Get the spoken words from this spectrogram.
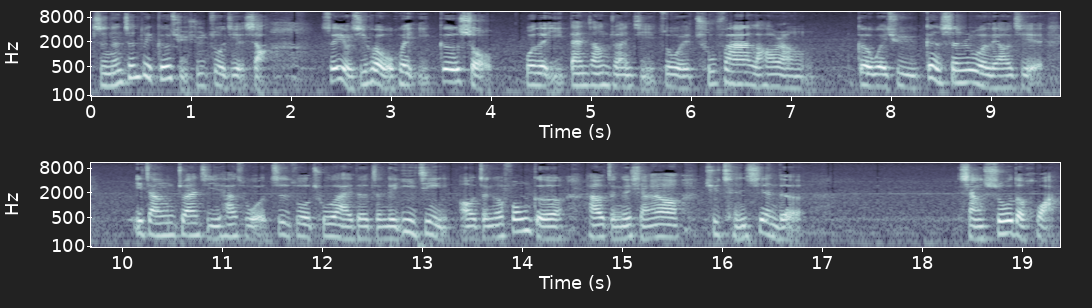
只能针对歌曲去做介绍。所以有机会我会以歌手或者以单张专辑作为出发，然后让各位去更深入的了解一张专辑它所制作出来的整个意境哦，整个风格，还有整个想要去呈现的。想说的话，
